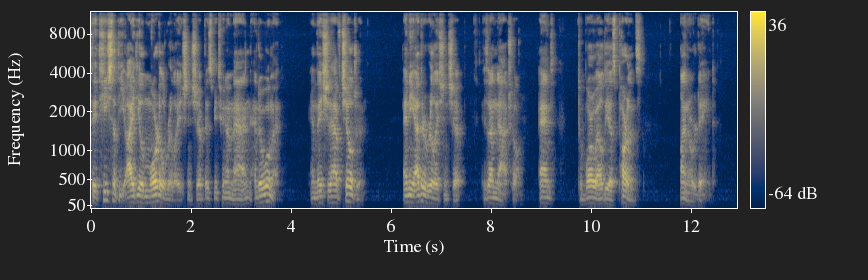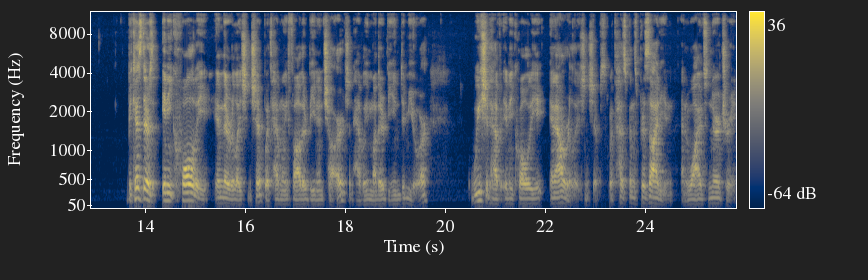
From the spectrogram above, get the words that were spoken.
they teach that the ideal mortal relationship is between a man and a woman, and they should have children. Any other relationship is unnatural and, to borrow LDS parlance, unordained. Because there's inequality in their relationship, with Heavenly Father being in charge and Heavenly Mother being demure, we should have inequality in our relationships, with husbands presiding and wives nurturing.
